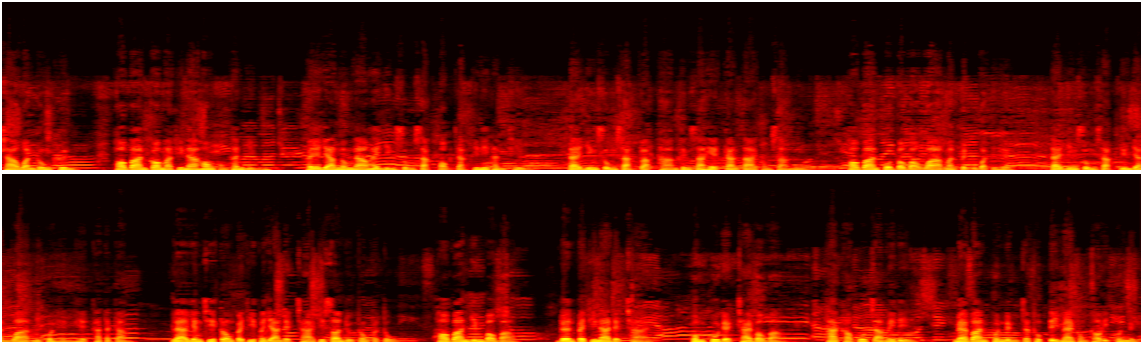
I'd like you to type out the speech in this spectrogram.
เช้าวันรุ่งขึ้น พ่อบ้านก็มาที่หน้าห้องของท่านหญิง พยายามโน้มน้าวให้หญิงสูงศักดิ์ออกจากที่นี่ทันที แต่หญิงสูงศักดิ์กลับถามถึงสาเหตุการตายของสามี พ่อบ้านพูดเบาๆว่ามันเป็นอุบัติเหตุ แต่หญิงสูงศักดิ์ยืนยันว่ามีคนเห็นเหตุฆาตกรรม แล้วยังชี้ตรงไปที่พยานเด็กชายที่ซ่อนอยู่ตรงประตู พ่อบ้านยิ้มเบาๆ เดินไปที่หน้าเด็กชายคมคูเด็กชายเบาๆ ถ้าเขาพูดจาไม่ดี แม่บ้านคนหนึ่งจะทุบตีแม่ของเขาอีกคนหนึ่ง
